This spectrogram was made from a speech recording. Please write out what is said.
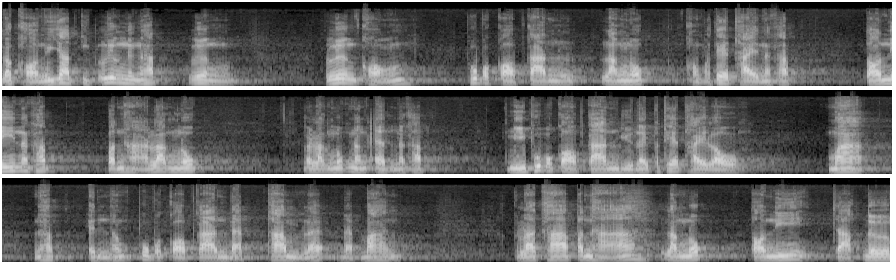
แล้วขออนุญาตอีกเรื่องหนึ่งครับ เรื่องเรื่องของผู้ประกอบการลังนกของประเทศไทยนะครับ ตอนนี้นะครับปัญหาลังนกลังนกนางแอ่นนะครับ มีผู้ประกอบการอยู่ในประเทศไทยเรามากนะครับ เป็นทั้งผู้ประกอบการแบบถ้ำและแบบบ้าน ราคาปัญหาลังนกตอนนี้จากเดิม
